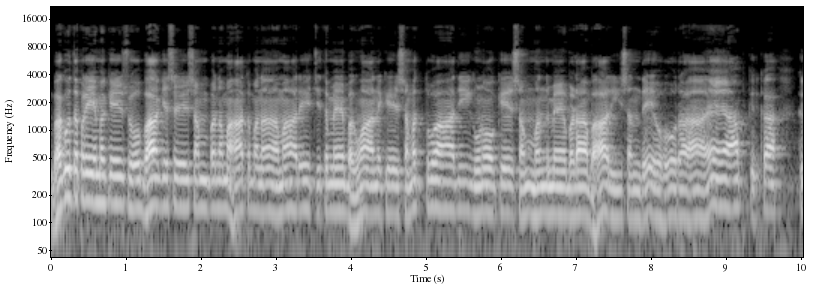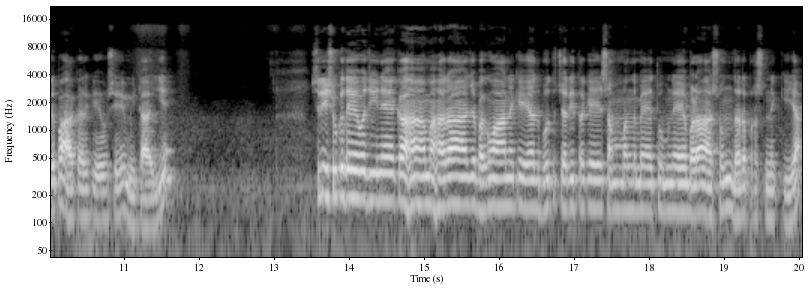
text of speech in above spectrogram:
भगवत प्रेम के सौभाग्य से संपन्न महात्मन हमारे चित्त में भगवान के समत्व आदि गुणों के संबंध में बड़ा भारी संदेह हो रहा है। आप कृपा कृपा करके उसे मिटाइए। श्री सुखदेव जी ने कहा, महाराज, भगवान के अद्भुत चरित्र के संबंध में तुमने बड़ा सुंदर प्रश्न किया।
